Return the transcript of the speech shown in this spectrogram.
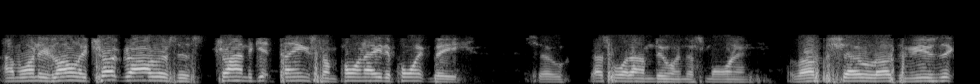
I'm one of these lonely truck drivers that's trying to get things from point A to point B. So that's what I'm doing this morning. Love the show, love the music.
